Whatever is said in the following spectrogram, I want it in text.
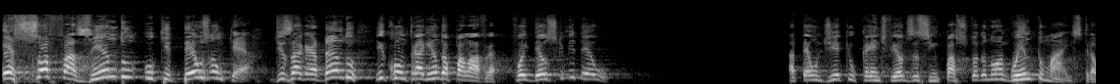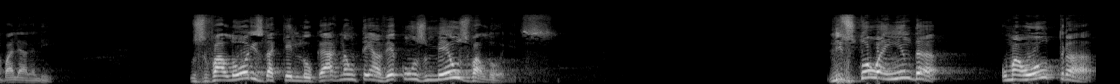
É só fazendo o que Deus não quer, desagradando e contrariando a palavra. Foi Deus que me deu. Até um dia que o crente fiel diz assim: Pastor, eu não aguento mais trabalhar ali. Os valores daquele lugar não têm a ver com os meus valores. Lhes dou ainda uma outra,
